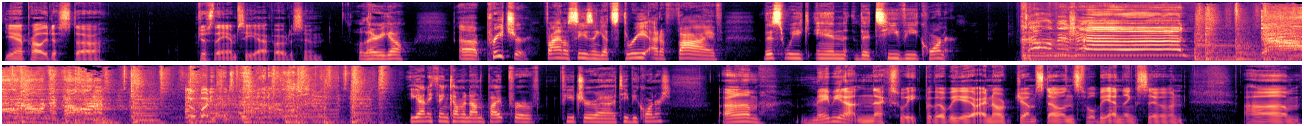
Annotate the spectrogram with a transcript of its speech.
Yeah, probably just uh, just the AMC app, I would assume. Well, there you go. Uh, Preacher, final season gets three out of five this week in the TV corner. Television! Down on the corner. Nobody puts baby in a corner. You got anything coming down the pipe for future uh, TV corners? Um, maybe not next week, but there'll be. I know Gemstones will be ending soon. Um,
